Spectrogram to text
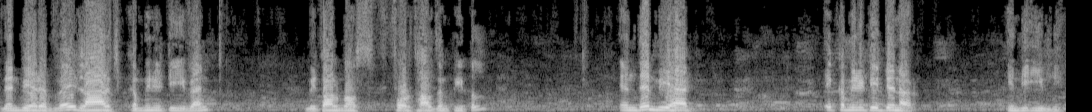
Then we had a very large community event with almost 4,000 people. And then we had a community dinner in the evening.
